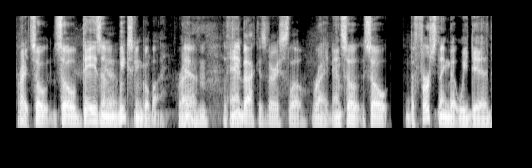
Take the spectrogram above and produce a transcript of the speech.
right. So so days and Yeah. weeks can go by, right? Yeah. Mhm. the And- feedback is very slow. Right. And so so the first thing that we did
